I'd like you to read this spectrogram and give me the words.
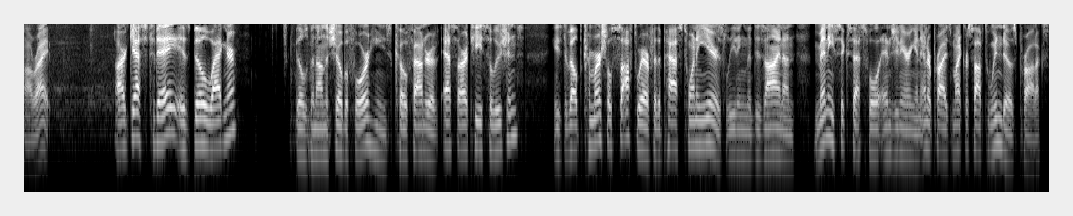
All right. Our guest today is Bill Wagner. Bill's been on the show before. He's co founder of SRT Solutions He's developed commercial software for the past 20 years, leading the design on many successful engineering and enterprise Microsoft Windows products.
